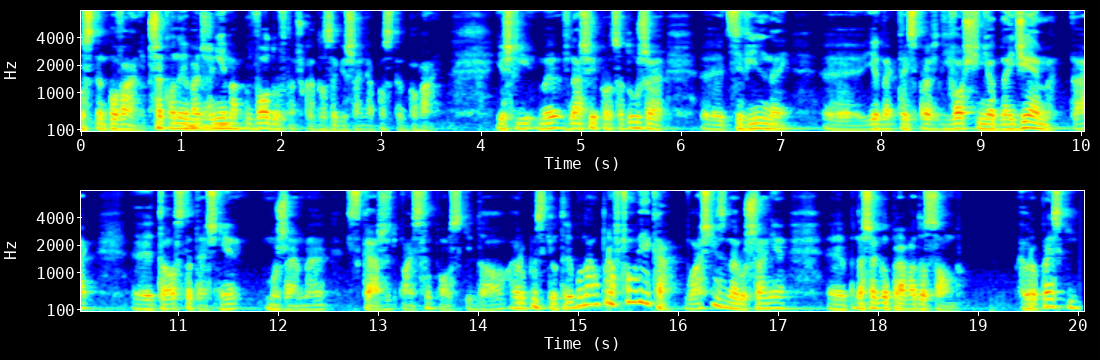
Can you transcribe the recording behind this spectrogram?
postępowanie, przekonywać, że nie ma powodów na przykład do zawieszenia postępowania. Jeśli my w naszej procedurze e, cywilnej e, jednak tej sprawiedliwości nie odnajdziemy, tak, to ostatecznie możemy skarżyć państwo polskie do Europejskiego Trybunału Praw Człowieka właśnie za naruszenie naszego prawa do sądu. Europejski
